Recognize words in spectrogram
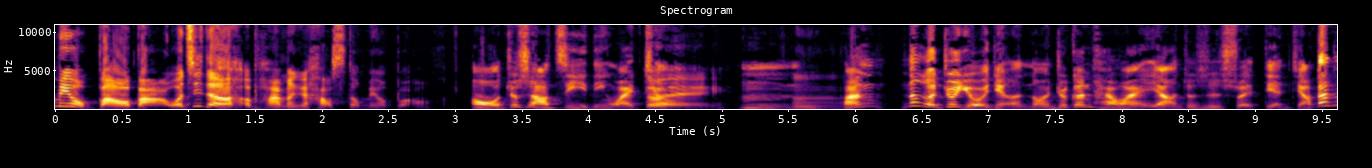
没有包吧？我记得 apartment 跟 house 都没有包。哦，就是要自己另外交。对，嗯嗯，嗯反正那个就有一点 annoying，就跟台湾一样，就是水电这样。但是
